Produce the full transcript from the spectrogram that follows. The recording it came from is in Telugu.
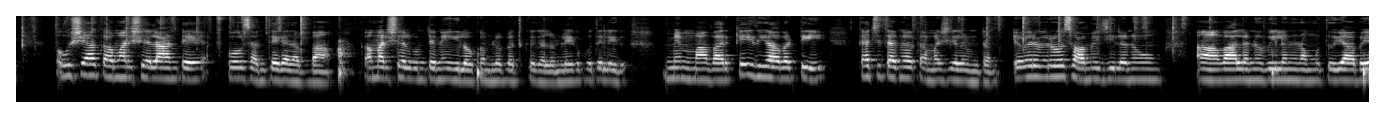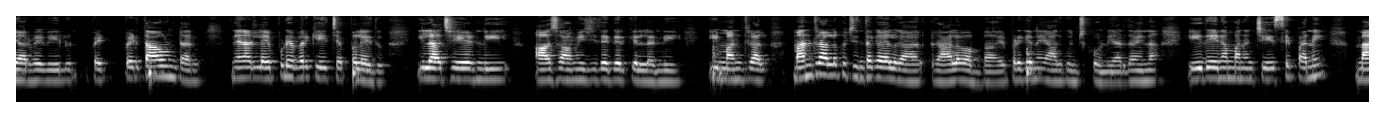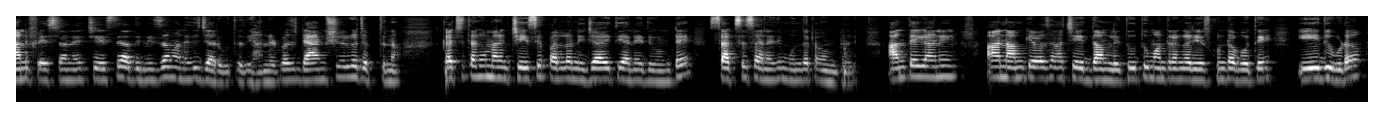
ఉషా కమర్షియల్ అంటే కోర్స్ అంతే కదబ్బా. కమర్షియల్గా ఉంటేనే ఈ లోకంలో బ్రతకగలం. లేకపోతే లేదు. మేము మా వర్కే ఇది కాబట్టి ఖచ్చితంగా కమర్షియల్ ఉంటాం. ఎవరెవరో స్వామీజీలను వాళ్ళను వీళ్ళను నమ్ముతూ యాభై అరవై వేలు పెడతా ఉంటారు. నేను అట్లా ఎప్పుడు ఎవరికి ఏది చెప్పలేదు. ఇలా చేయండి ఆ స్వామీజీ దగ్గరికి వెళ్ళండి ఈ మంత్రాలు. మంత్రాలకు చింతకాయలు రాలవబ్బా ఎప్పటికైనా యాదగుంచుకోండి. అర్థమైందా? ఏదైనా మనం చేసే పని మేనిఫెస్టో అనేది చేస్తే అది నిజం అనేది జరుగుతుంది. హండ్రెడ్ పర్సెంట్ డ్యామ్ ష్యూర్గా చెప్తున్నా. ఖచ్చితంగా మనం చేసే పనిలో నిజాయితీ అనేది ఉంటే సక్సెస్ అనేది ముందట ఉంటుంది. అంతేగాని ఆ నమ్మకే చేద్దాంలే తూతు మంత్రంగా చేసుకుంటా పోతే ఏది కూడా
